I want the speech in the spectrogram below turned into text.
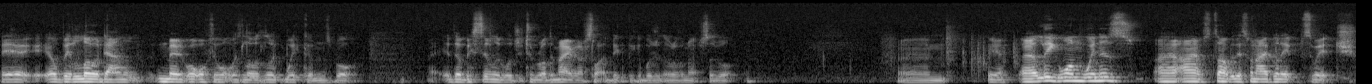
it, it'll be low down. Maybe obviously what was low was Wycombe's, but there'll be similar budget to Rotherham. Might even have a slightly big, bigger budget than Rotherham actually, but. Um, but yeah, uh, League One winners. Uh, I'll start with this one. I've gone Ipswich.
